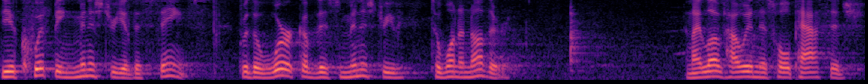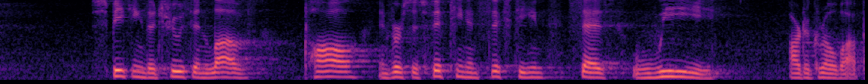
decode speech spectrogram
the equipping ministry of the saints for the work of this ministry to one another. And I love how in this whole passage, speaking the truth in love, Paul in verses 15 and 16 says, We are to grow up.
